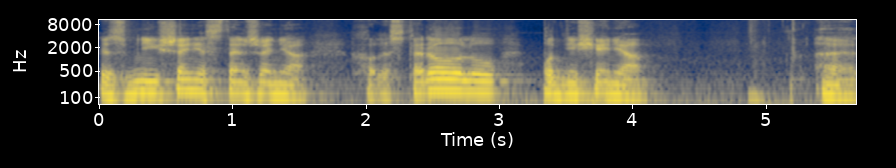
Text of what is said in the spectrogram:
zmniejszenie stężenia cholesterolu, podniesienia e,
